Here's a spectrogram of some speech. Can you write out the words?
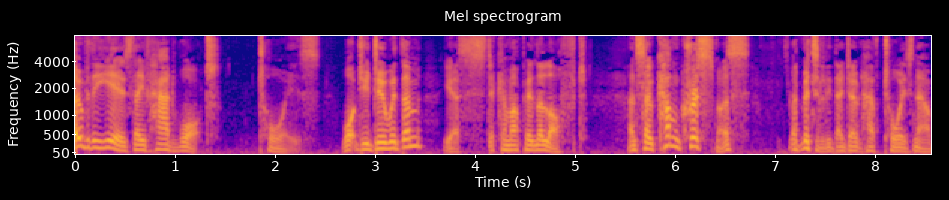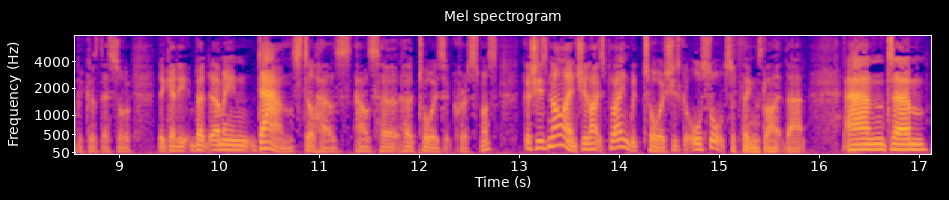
over the years they've had what? Toys. What do you do with them? You stick them up in the loft. And so come Christmas, Admittedly, they don't have toys now because they're sort of they're getting. But I mean, Dan still has has her, her toys at Christmas because she's nine. She likes playing with toys. She's got all sorts of things like that. And um,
